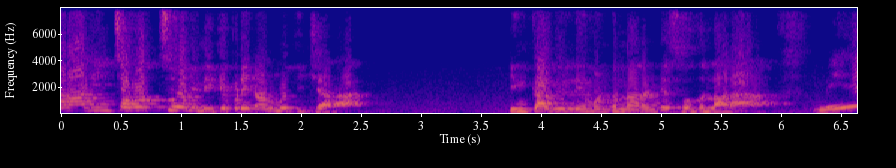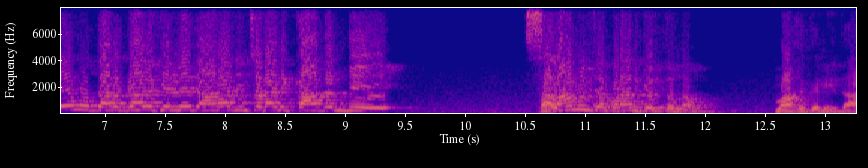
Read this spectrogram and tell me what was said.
ఆరాధించవచ్చు అని మీకు ఎప్పుడైనా అనుమతి ఇచ్చారా? ఇంకా వీళ్ళు ఏమంటున్నారంటే సోదరులారా మేము దర్గాలకు వెళ్ళేది ఆరాధించడానికి కాదండి. సలాములు చెప్పడానికి వెళ్తున్నాము. మాకు తెలీదా?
